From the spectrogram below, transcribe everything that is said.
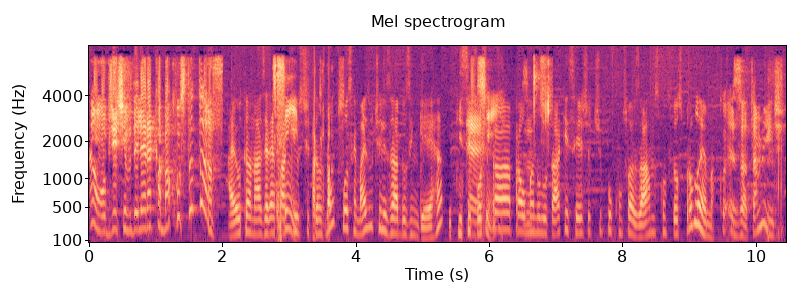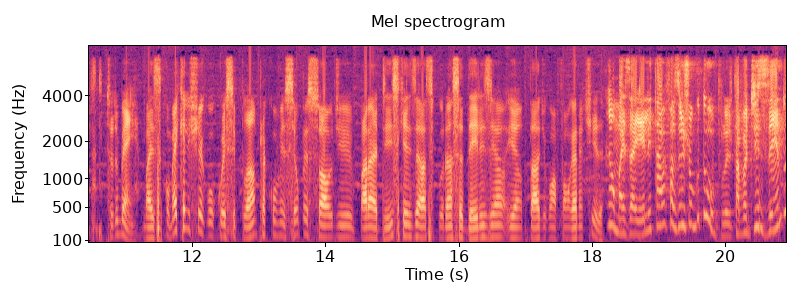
Não, o objetivo dele era acabar com os Tantãs. a eutanásia era Sim, que os titãs não fossem mais utilizados em guerra e que se É, fosse pra, pra humano lutar, que seja tipo com suas armas, com seus problemas. Exatamente. Tudo bem, mas como é que ele chegou com esse plano pra convencer o pessoal de Paradis que eles, a segurança deles iam, iam estar de alguma forma garantida. Não, mas aí ele tava fazendo jogo duplo. Ele tava dizendo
